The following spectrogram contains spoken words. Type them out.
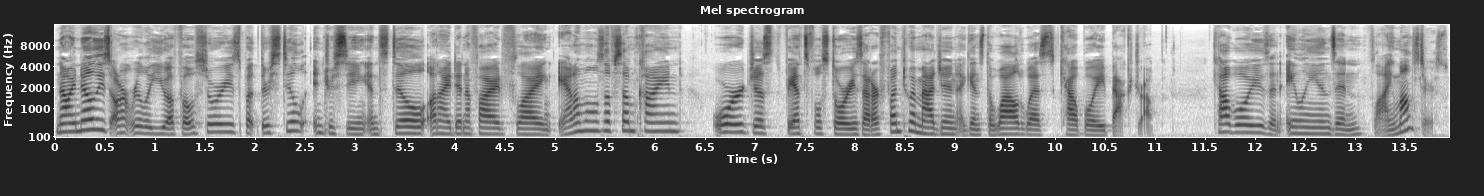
Now, I know these aren't really UFO stories, but they're still interesting and still unidentified flying animals of some kind, or just fanciful stories that are fun to imagine against the Wild West cowboy backdrop cowboys and aliens and flying monsters.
